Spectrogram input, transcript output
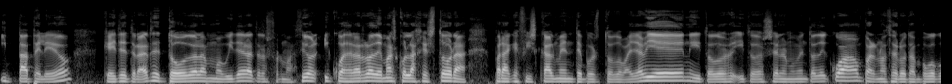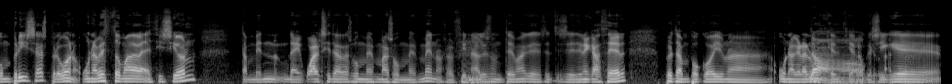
y papeleo que hay detrás de toda la movida de la transformación y cuadrarlo además con la gestora para que fiscalmente pues todo vaya bien y todo y todo sea en el momento adecuado para no hacerlo tampoco con prisas, pero bueno, una vez tomada la decisión también da igual si tardas un mes más o un mes menos. Al final es un tema que se, se tiene que hacer, pero tampoco hay una, una gran No, urgencia. Lo que sí que,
